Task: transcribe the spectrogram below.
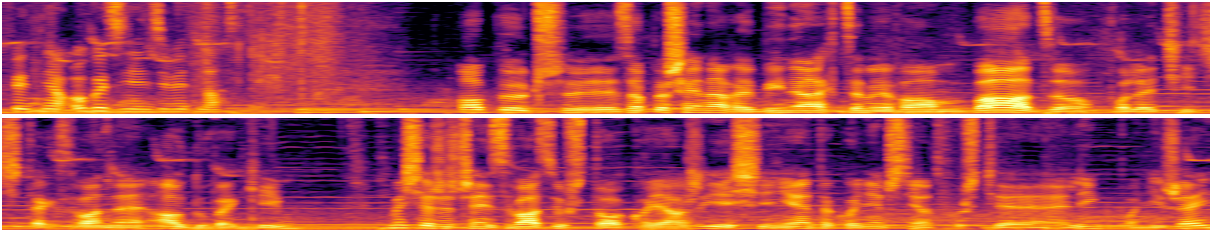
kwietnia o godzinie 19. Oprócz y, zaproszenia na webinar chcemy Wam bardzo polecić tak zwane outbacki. Myślę, że część z Was już to kojarzy. Jeśli nie, to koniecznie otwórzcie link poniżej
